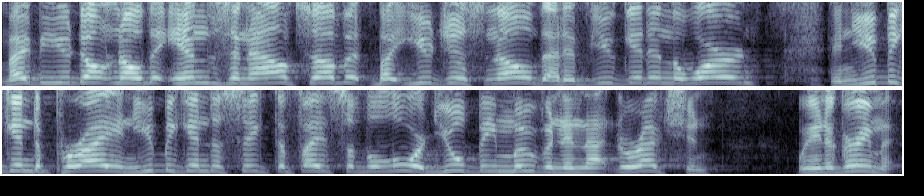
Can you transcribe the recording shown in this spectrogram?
Maybe you don't know the ins and outs of it, but you just know that if you get in the Word and you begin to pray and you begin to seek the face of the Lord, you'll be moving in that direction. We in agreement?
